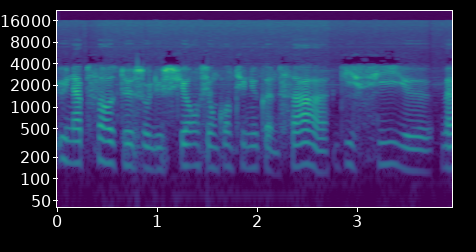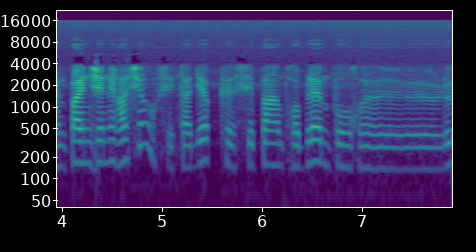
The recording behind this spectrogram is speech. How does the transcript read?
une absence de solution si on continue comme ça euh, d'ici même pas une génération. C'est-à-dire que c'est pas un problème pour le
